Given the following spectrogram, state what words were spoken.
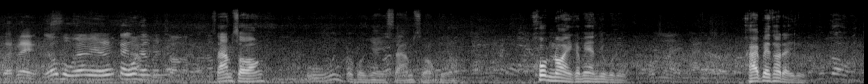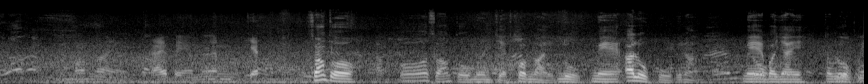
เปิดไว้เดี๋ยวผมจะเรียใกล้ว่าทำสองสามสองโอ้ยตัวใหญ่สามสองพี่น้องโคมน้อยก็แม่นอยู่บ่ลูกขายไปเท่าไหร่ลูกก็ไม่ขายไปเมื่อเจ็ดสองตัวโอ้สองตัวหมื่นเจ็ดโคมหน่อย ลูกแม่อ้าลูกปู่พี่น้อง แม่บ่ใหญ่ต้องลูกปู่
